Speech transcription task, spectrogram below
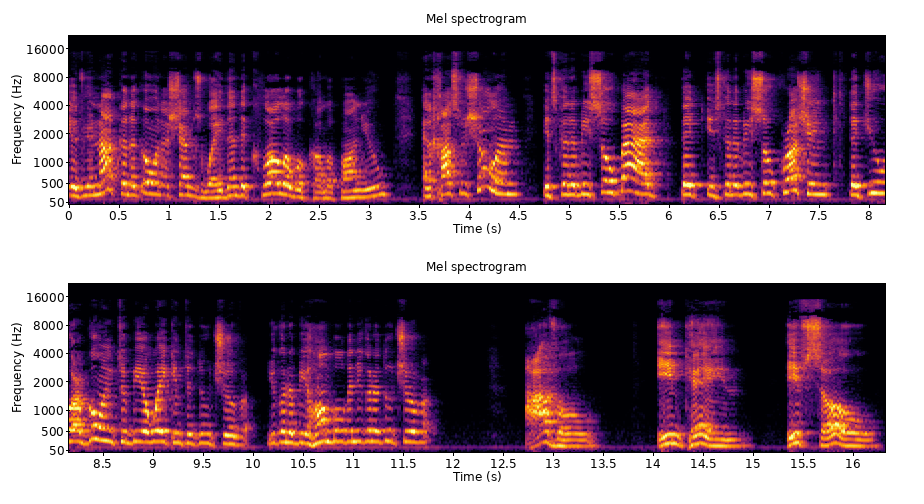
if you're not going to go in Hashem's way, then the klala will come upon you. And chas v'sholem, it's going to be so bad that it's going to be so crushing that you are going to be awakened to do tshuva. You're going to be humbled and you're going to do tshuva. Avo, Im kain, if so,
